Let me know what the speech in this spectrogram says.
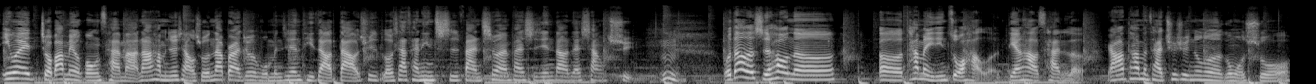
因为酒吧没有公餐嘛，那他们就想说，那不然就我们今天提早到，去楼下餐厅吃饭，吃完饭时间到了再上去。嗯，我到的时候呢。呃，他们已经做好了，点好餐了，然后他们才怯怯懦懦的跟我说：“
